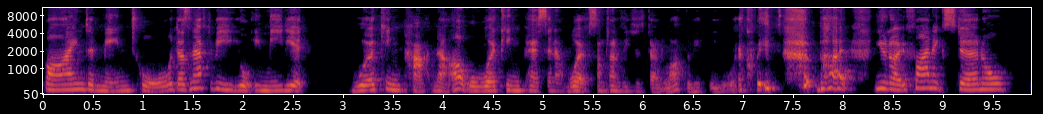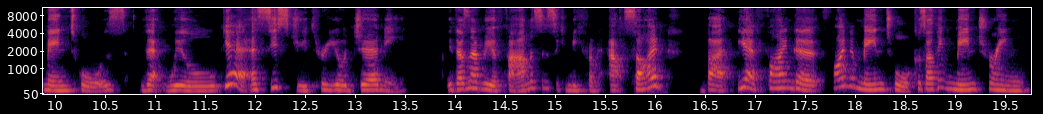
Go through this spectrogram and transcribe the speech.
find a mentor. It doesn't have to be your immediate working partner or working person at work. Sometimes you just don't like the people you work with, but you know, find external mentors that will, yeah, assist you through your journey. It doesn't have to be a pharmacist; it can be from outside. But yeah, find a find a mentor because I think mentoring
